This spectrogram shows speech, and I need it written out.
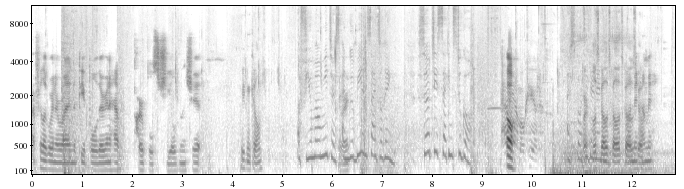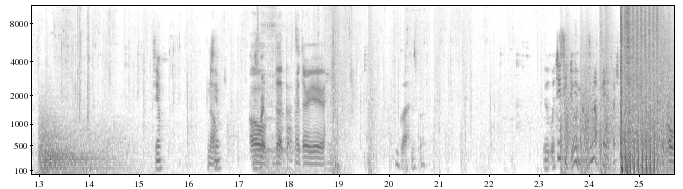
I feel like we're gonna run into people. They're gonna have purple shields and shit. We can kill him. A few more meters Alright. and we'll be inside the ring. 30 seconds to go. Oh. ammo here. I Where- let's go, let's go, let's go, let's on go. me. See him? See No. him? Oh, right- that right there, yeah, Glasses, bro. What is he doing? Is he not paying attention? Oh,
